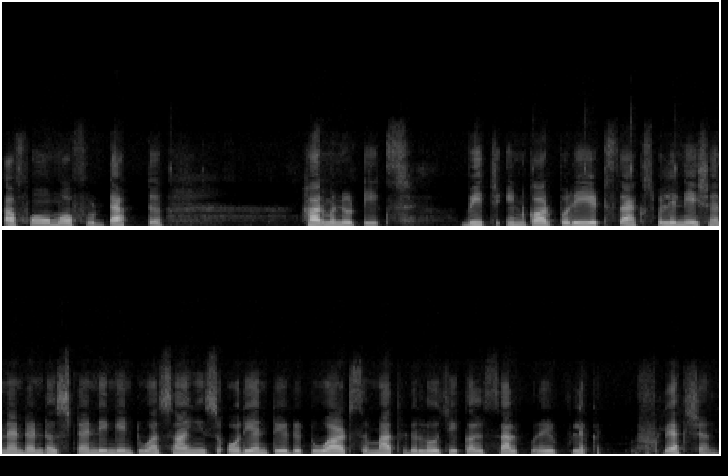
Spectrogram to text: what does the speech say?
a form of depth hermeneutics which incorporates explanation and understanding into a science oriented towards methodological self reflection.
